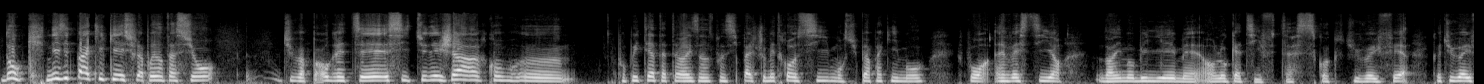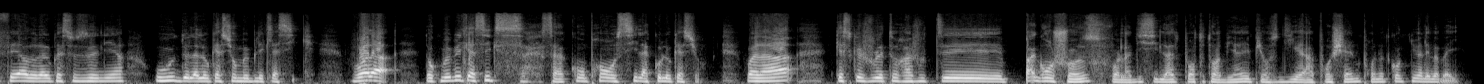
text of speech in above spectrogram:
Donc, n'hésite pas à cliquer sur la présentation. Tu vas pas regretter. Si tu es déjà euh, propriétaire de ta résidence principale, je te mettrai aussi mon super pack IMO pour investir dans l'immobilier, mais en locatif. Quoi que tu veuilles faire, que tu veuilles faire de la location saisonnière ou de la location meublée classique. Voilà. Donc meublé classique, ça, comprend aussi la colocation. Voilà. Qu'est-ce que je voulais te rajouter? Pas grand-chose. Voilà, d'ici là, porte-toi bien et puis on se dit à la prochaine pour notre contenu. Allez, bye bye.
